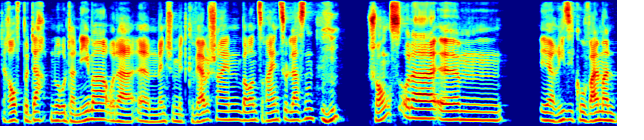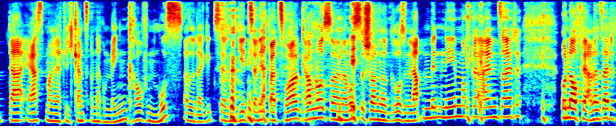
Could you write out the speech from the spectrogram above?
darauf bedacht, nur Unternehmer oder äh, Menschen mit Gewerbescheinen bei uns reinzulassen. Mhm. Chance oder ähm, eher Risiko, weil man da erstmal natürlich ganz andere Mengen kaufen muss. Also da gibt's ja, geht es ja nicht bei 200 Gramm los, sondern da musst du schon einen großen Lappen mitnehmen auf der einen Seite. Und auf der anderen Seite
